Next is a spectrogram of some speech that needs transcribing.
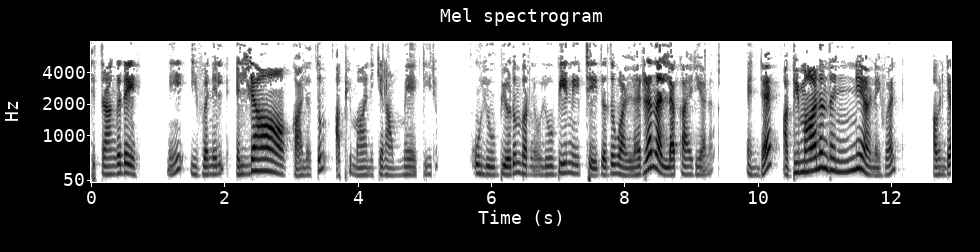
ചിത്രാംഗതേ നീ ഇവനിൽ എല്ലാ കാലത്തും അഭിമാനിക്കാൻ അമ്മയെ തീരും. ഉലൂബിയോടും പറഞ്ഞു ഉലൂബി നീ ചെയ്തത് വളരെ നല്ല കാര്യമാണ്. എന്റെ അഭിമാനം തന്നെയാണ് ഇവൻ. അവന്റെ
